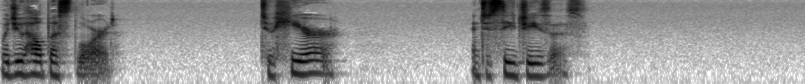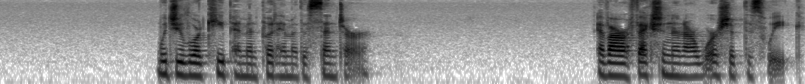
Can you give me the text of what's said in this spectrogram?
Would you help us, Lord, to hear and to see Jesus? Would you, Lord, keep him and put him at the center of our affection and our worship this week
